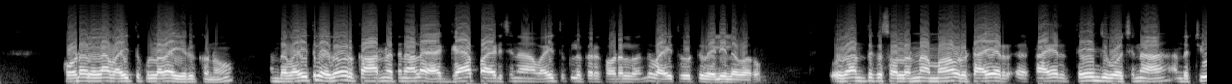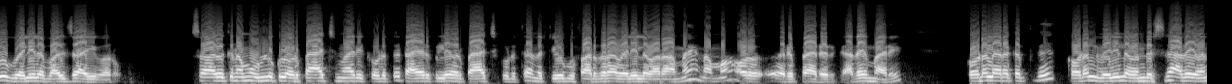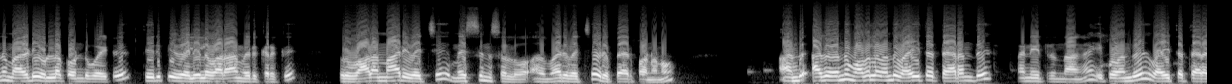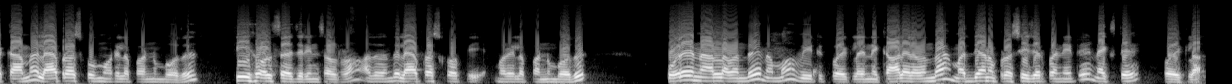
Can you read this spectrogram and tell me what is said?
குடல்லாம் வயிற்றுக்குள்ளதான் இருக்கணும். அந்த வயிற்றுல ஏதோ ஒரு காரணத்தினால கேப் ஆயிடுச்சுன்னா வயிற்றுக்குள்ள இருக்கிற குடல் வந்து வயிற்று விட்டு வெளியில வரும். உதாரணத்துக்கு சொல்லணும்னா நம்ம ஒரு டயர் டயர் தேஞ்சு போச்சுன்னா அந்த டியூப் வெளியில பல்ஜ் ஆகி வரும். ஸோ அதுக்கு நம்ம உள்ளுக்குள்ள ஒரு பேட்ச் மாதிரி கொடுத்து டயருக்குள்ளேயே ஒரு பேட்ச் கொடுத்து அந்த டியூப் ஃபர்தராக வெளியில வராம நம்ம ஒரு ரிப்பேர் இருக்கு. அதே மாதிரி குடல் இறக்கத்துக்கு குடல் வெளியில வந்துருச்சுன்னா அதை வந்து மறுபடியும் உள்ள கொண்டு போயிட்டு திருப்பி வெளியில வராமல் இருக்கிறதுக்கு ஒரு வலை மாதிரி வச்சு மெஸ்ஸுன்னு சொல்லுவோம். அது மாதிரி வச்சு ரிப்பேர் பண்ணணும். அந்த அது வந்து முதல்ல வந்து வயிற்றை திறந்து பண்ணிட்டு இருந்தாங்க. இப்போ வந்து வயிற்றை திறக்காம லேப்ராஸ்கோப் முறையில் பண்ணும்போது கீ ஹோல் சர்ஜரின்னு சொல்கிறோம் அது வந்து லேப்ராஸ்கோபி முறையில் பண்ணும்போது ஒரே நாளில் வந்து நம்ம வீட்டுக்கு போய்க்கலாம். இன்னைக்கு காலையில் வந்தால் மத்தியானம் ப்ரொசீஜர் பண்ணிட்டு நெக்ஸ்ட் டே போய்க்கலாம்.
